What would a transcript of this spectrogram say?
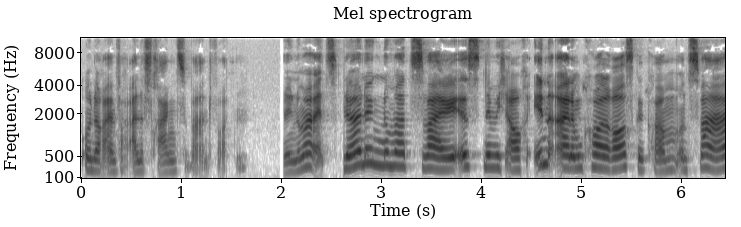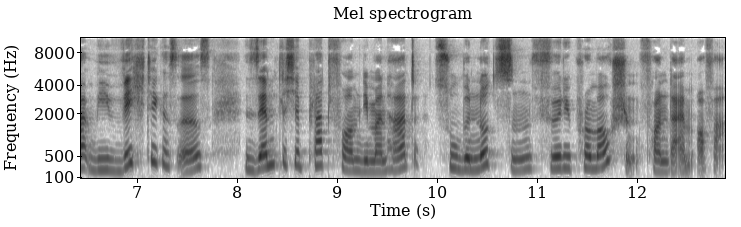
und auch einfach alle Fragen zu beantworten. Learning Nummer 1. Learning Nummer 2 ist nämlich auch in einem Call rausgekommen und zwar, wie wichtig es ist, sämtliche Plattformen, die man hat, zu benutzen für die Promotion von deinem Offer.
